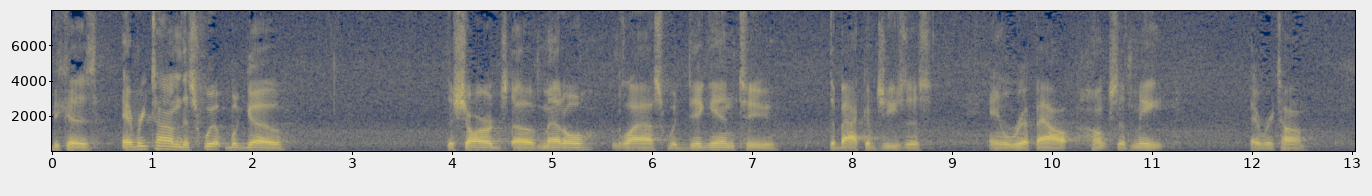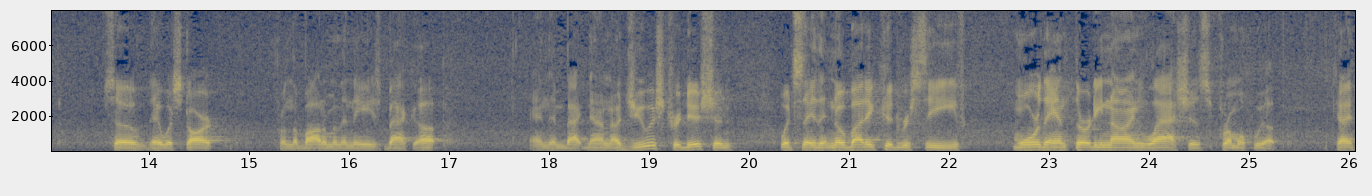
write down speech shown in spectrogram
Because every time this whip would go, the shards of metal glass would dig into the back of Jesus and rip out hunks of meat every time. So they would start from the bottom of the knees back up and then back down. Now, Jewish tradition would say that nobody could receive more than 39 lashes from a whip. Okay?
